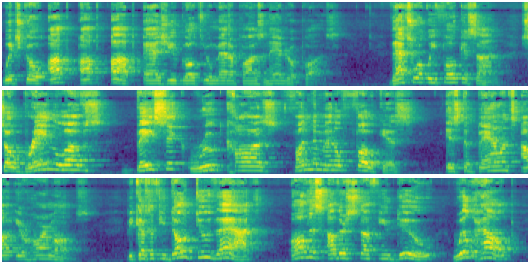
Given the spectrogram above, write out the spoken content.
which go up, up, up as you go through menopause and andropause. That's what we focus on. So, Brain Love's basic root cause fundamental focus is to balance out your hormones. Because if you don't do that, all this other stuff you do will help,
